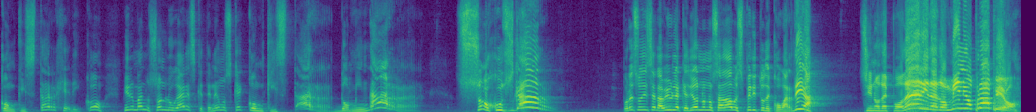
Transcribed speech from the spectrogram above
conquistar Jericó. Mire, hermano, son lugares que tenemos que conquistar, dominar, sojuzgar. Por eso dice la Biblia que Dios no nos ha dado espíritu de cobardía, sino de poder y de dominio propio.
